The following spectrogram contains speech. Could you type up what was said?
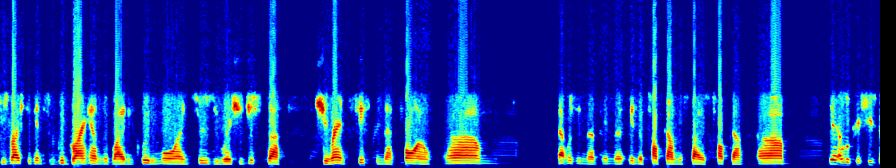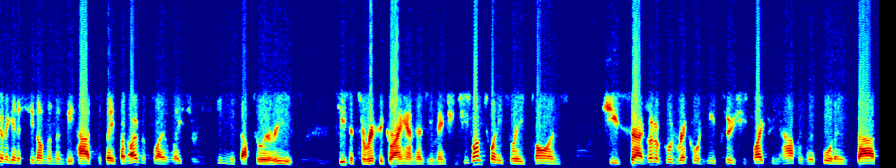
she's raced against some good greyhounds of late, including Maureen Susie, where she just uh, she ran fifth in that final. Um, that was in the in the in the Top Gun, the Stayers Top Gun. Um, yeah, look, she's going to get a sit on them and be hard to beat. But Overflow Lisa is in this up to her ears. She's a terrific greyhound, as you mentioned. She's won 23 times. She's uh, got a good record here too. She's placed in half of her 14 starts.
